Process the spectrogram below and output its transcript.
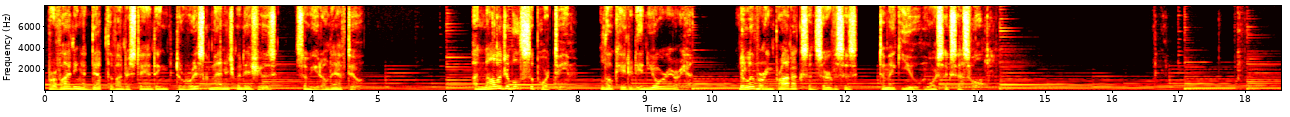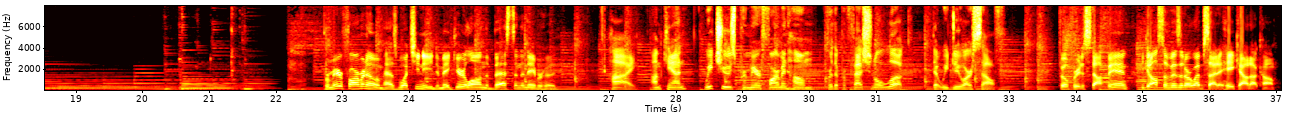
Providing a depth of understanding to risk management issues so you don't have to. A knowledgeable support team located in your area, delivering products and services to make you more successful. Premier Farm and Home has what you need to make your lawn the best in the neighborhood. Hi, I'm Ken. We choose Premier Farm and Home for the professional look that we do ourselves. Feel free to stop in. You can also visit our website at heycow.com.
